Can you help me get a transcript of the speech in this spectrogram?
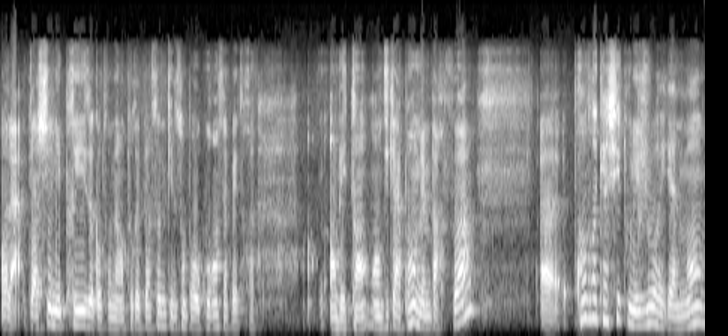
Voilà, cacher les prises quand on est entouré de personnes qui ne sont pas au courant, ça peut être embêtant, handicapant même parfois. Euh, prendre un cachet tous les jours également,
